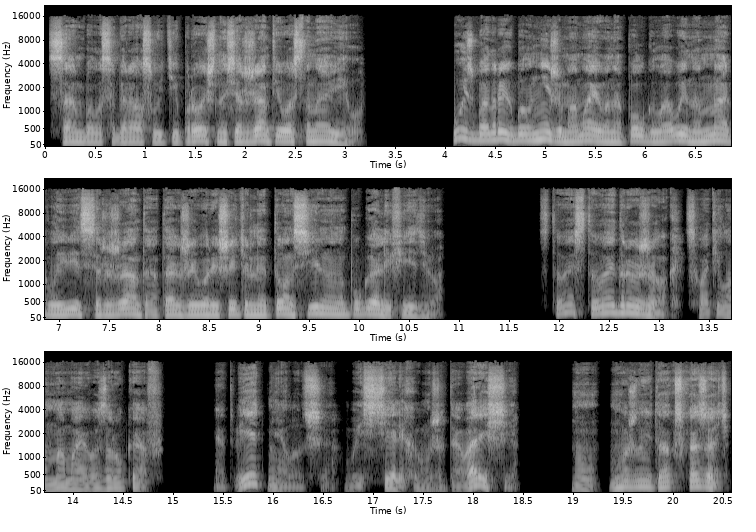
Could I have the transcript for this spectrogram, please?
Сам было собирался уйти прочь, но сержант его остановил. Пусть Бодрых был ниже Мамаева на пол головы, но наглый вид сержанта, а также его решительный тон сильно напугали Федю. «Стой, стой, дружок!» — схватил он Мамаева за рукав. «Ответь мне лучше. Вы с Селиховым же товарищи?» «Ну, можно и так сказать»,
